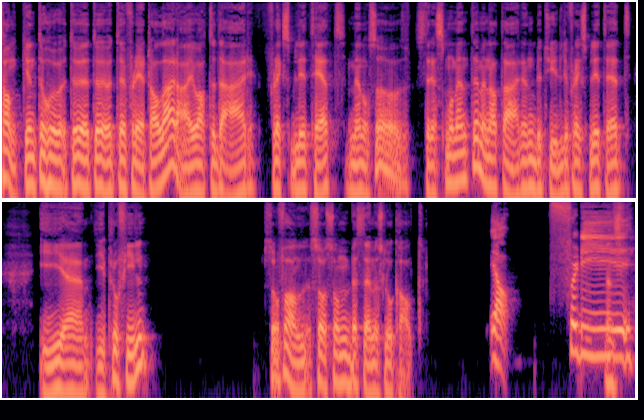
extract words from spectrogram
Tanken til, til, til, til, flertallet her er jo at det er fleksibilitet, men også stressmomentet, men at det er en betydelig fleksibilitet i, eh, i profilen som, forhandle, som, bestemmes lokalt. Ja, fordi Mens,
